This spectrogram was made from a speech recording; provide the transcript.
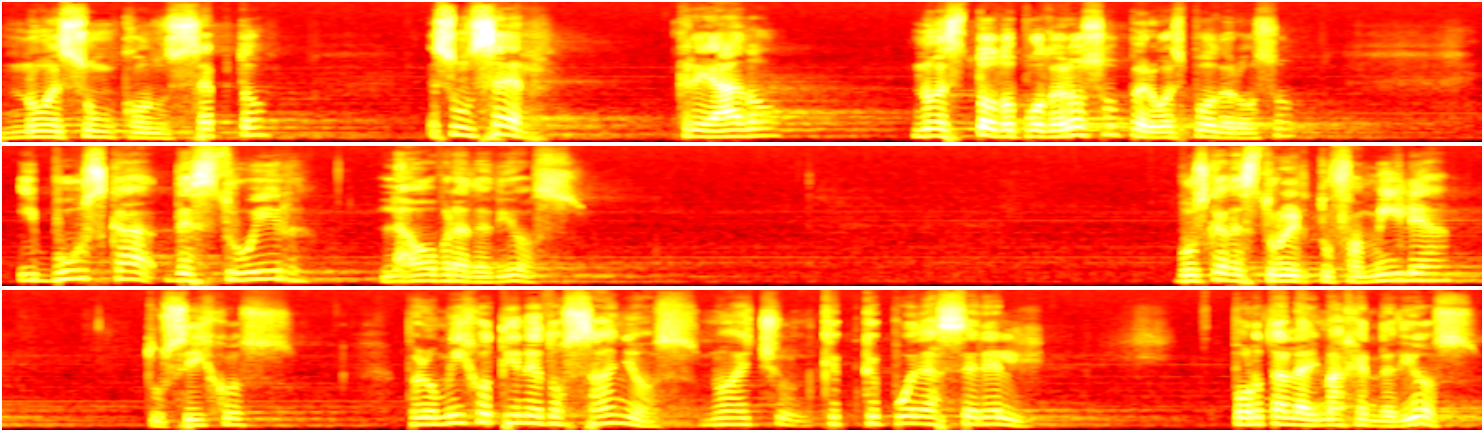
no es un concepto, es un ser creado no es todopoderoso, pero es poderoso. Y busca destruir la obra de Dios. Busca destruir tu familia, tus hijos. Pero mi hijo tiene dos años, no ha hecho, ¿qué, puede hacer él? Porta la imagen de Dios.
